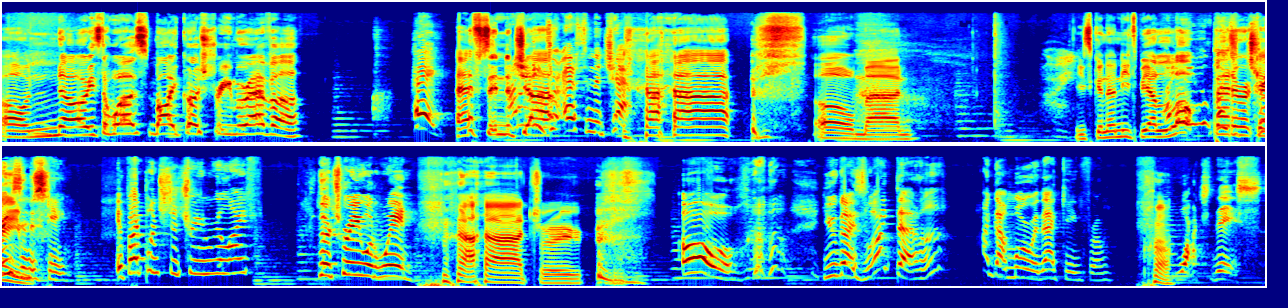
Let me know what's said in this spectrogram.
Oh no, he's the worst Minecraft streamer ever. Hey, F's in the I need your chat. S in the chat. oh man. He's gonna need to be a you lot better at trees in this games. game? If I punched a tree in real life, the tree would win. True. Oh, you guys like that, huh? I got more where that came from. Huh. Watch this.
